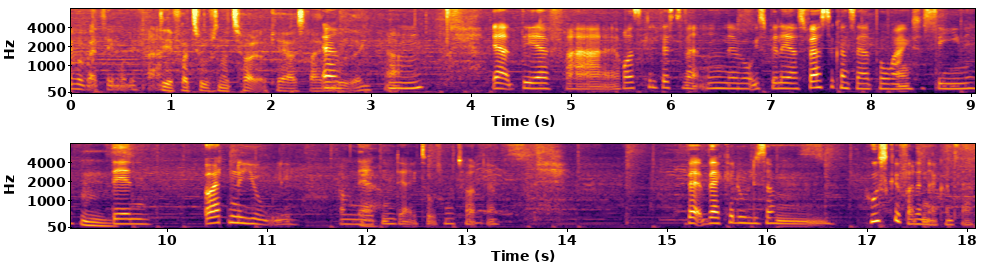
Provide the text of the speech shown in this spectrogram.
Det må jeg godt se, hvor det er fra. det er fra 2012, kan jeg også regne Ja. ud, ikke? Ja. Mhm. Ja, det er fra Roskilde Festivalen, øh, hvor I spiller jeres første koncert på Orange Scene Mm. den 8. juli om natten ja. der i 2012. Ja. Hvad, hvad kan du ligesom huske fra den her koncert?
